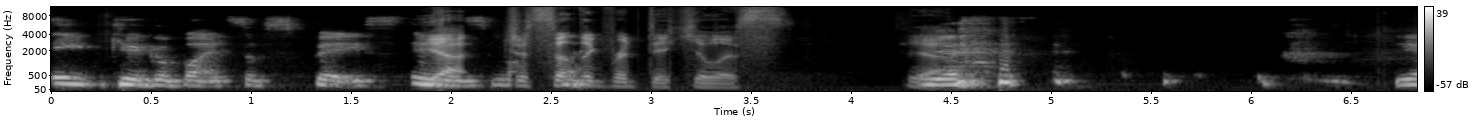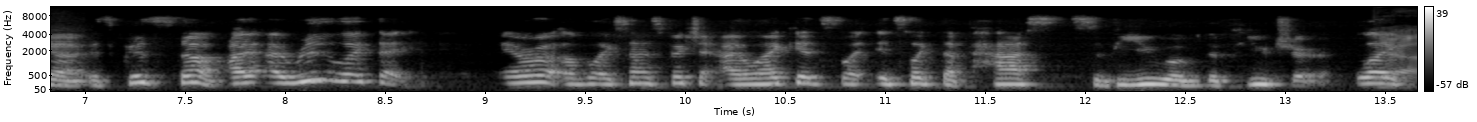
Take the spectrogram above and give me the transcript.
eight gigabytes of space. In yeah, just something ridiculous. Yeah. Yeah. Yeah, it's good stuff. I, I really like that era of like science fiction. I like it's like it's like the past's view of the future. Like yeah.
